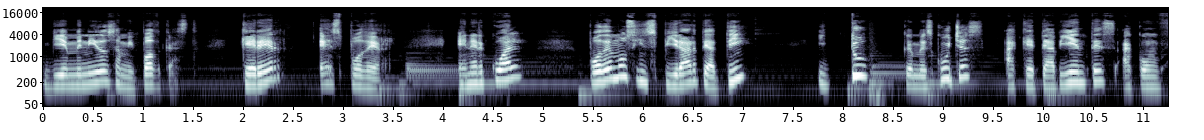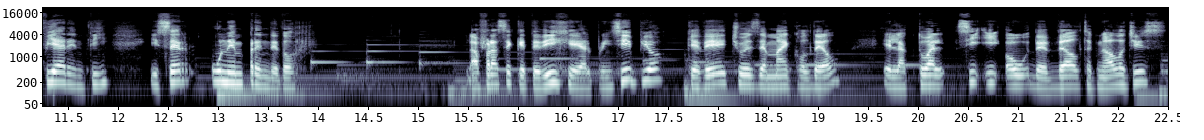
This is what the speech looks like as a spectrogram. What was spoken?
Bienvenidos a mi podcast, Querer es Poder, en el cual podemos inspirarte a ti y tú que me escuchas a que te avientes a confiar en ti y ser un emprendedor. La frase que te dije al principio, que de hecho es de Michael Dell, el actual CEO de Dell Technologies,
